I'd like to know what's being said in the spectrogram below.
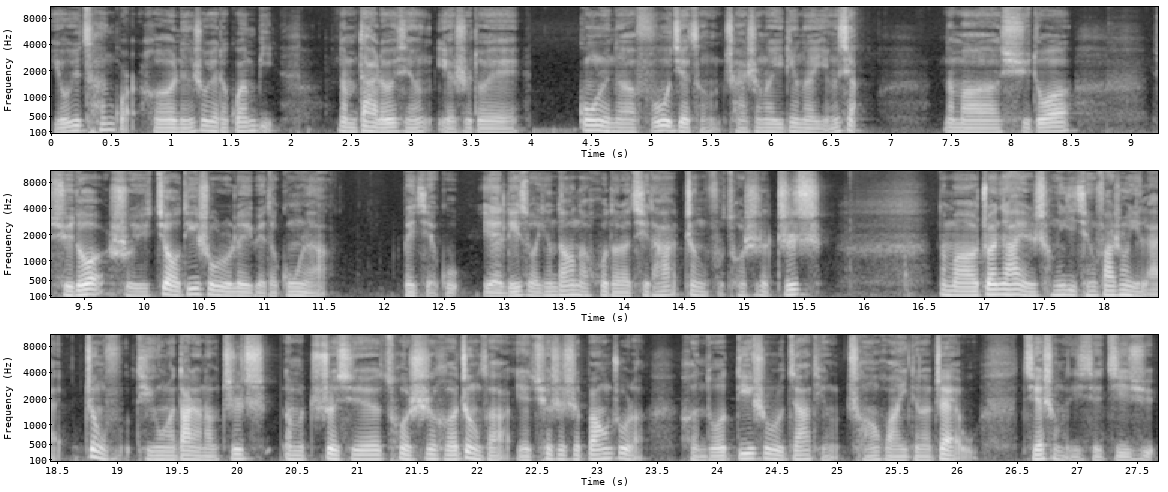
由于餐馆和零售业的关闭。那么大流行也是对工人的服务阶层产生了一定的影响。那么许多许多属于较低收入类别的工人啊，被解雇，也理所应当的获得了其他政府措施的支持。那么专家也是称，疫情发生以来，政府提供了大量的支持。那么这些措施和政策啊也确实是帮助了很多低收入家庭偿还一定的债务，节省了一些积蓄。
